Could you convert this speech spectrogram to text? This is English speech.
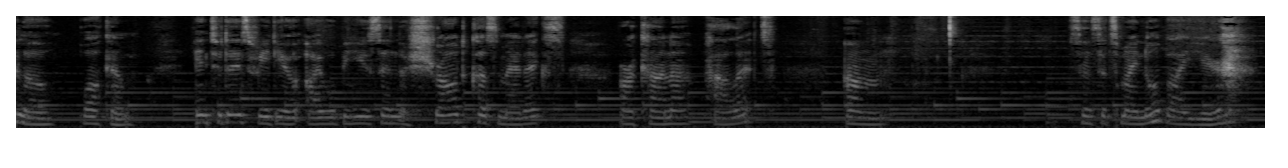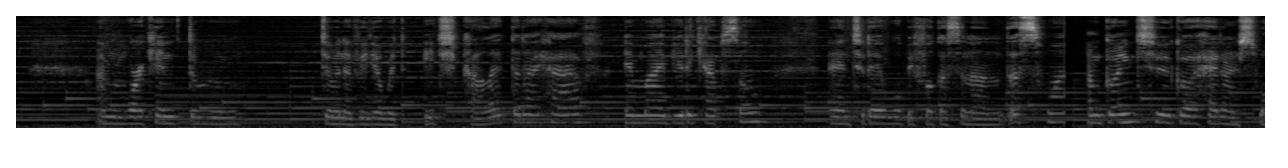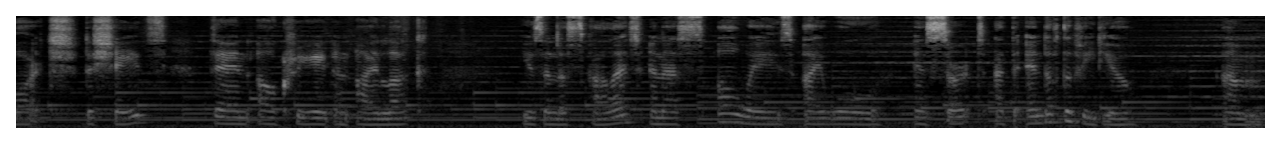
Hello, welcome. In today's video, I will be using the Shroud Cosmetics Arcana palette. Um, since it's my no-buy year, I'm working through doing a video with each palette that I have in my beauty capsule and today we'll be focusing on this one. I'm going to go ahead and swatch the shades then I'll create an eye look using this palette and as always I will insert at the end of the video um,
